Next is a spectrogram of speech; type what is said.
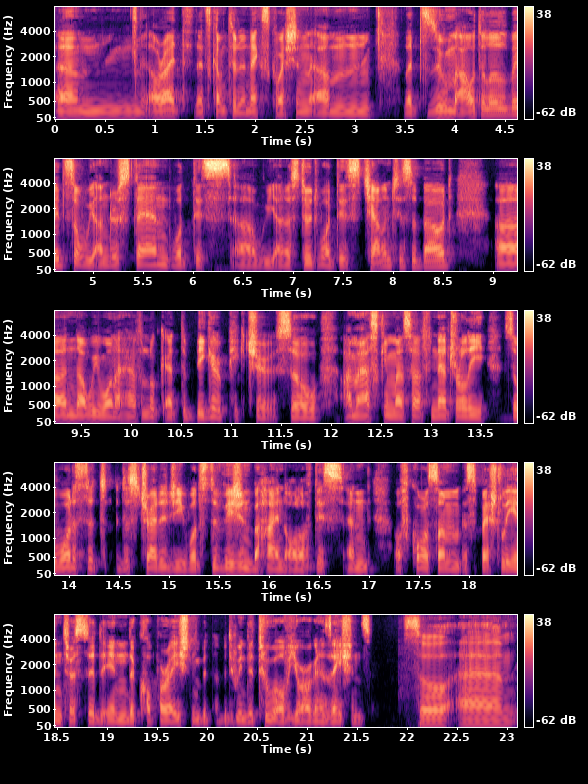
Um, all right, let's come to the next question. Um, let's zoom out a little bit so we understand what this. Uh, we understood what this challenge is about. Uh, now we want to have a look at the bigger picture. So I'm asking myself naturally. So what is the the strategy? What's the vision behind all of this? And of course, I'm especially interested in the cooperation between the two of your organizations. So um,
